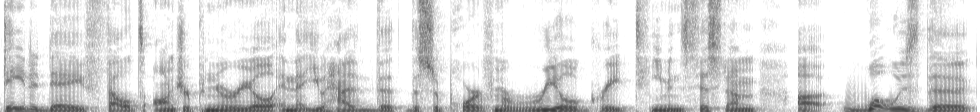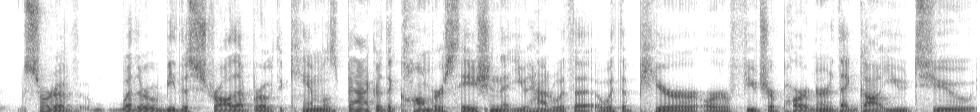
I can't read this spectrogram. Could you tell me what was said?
day to day felt entrepreneurial and that you had the the support from a real great team and system, uh, what was the sort of whether it would be the straw that broke the camel's back or the conversation that you had with a with a peer or future partner that got you to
